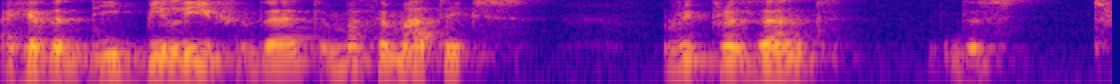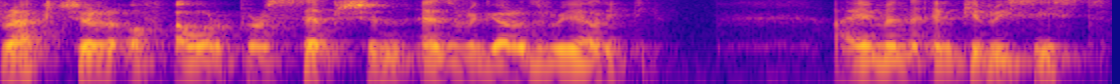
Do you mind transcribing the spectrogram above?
I have the deep belief that mathematics represent the structure of our perception as regards reality. I am an empiricist,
